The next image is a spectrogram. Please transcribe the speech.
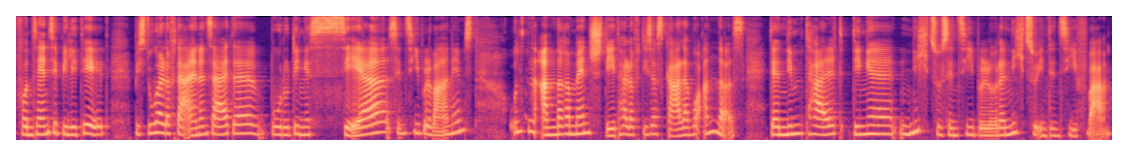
von Sensibilität bist du halt auf der einen Seite, wo du Dinge sehr sensibel wahrnimmst Und ein anderer Mensch steht halt auf dieser Skala woanders. Der nimmt halt Dinge nicht so sensibel oder nicht so intensiv wahr.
